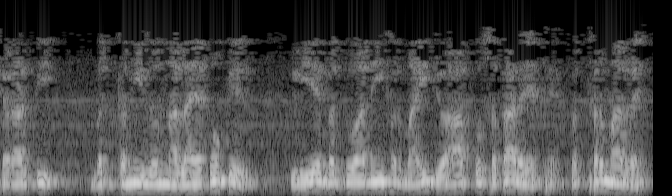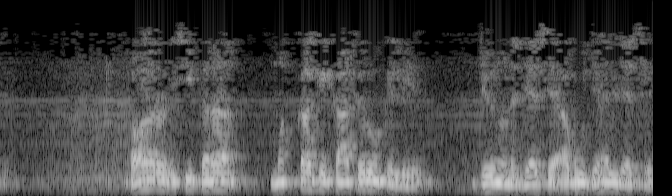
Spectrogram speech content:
شرارتی بدتمیز اور نالائقوں کے لیے بد دعا نہیں فرمائی جو آپ کو ستا رہے تھے، پتھر مار رہے تھے۔ اور اسی طرح مکہ کے کافروں کے لیے جنہوں نے جیسے ابو جہل جیسے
